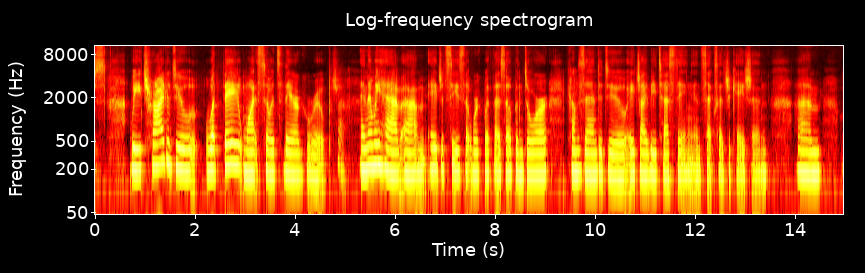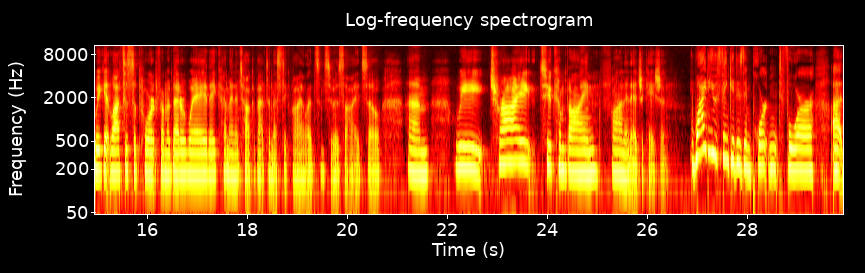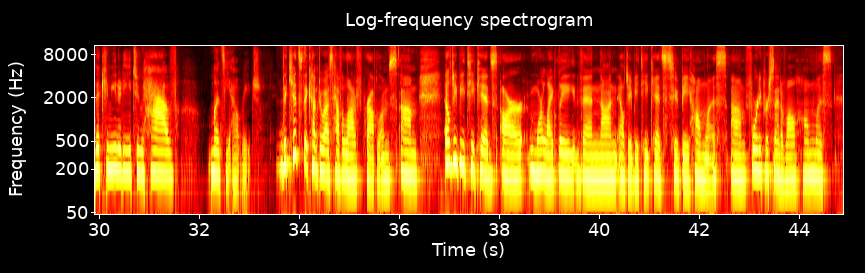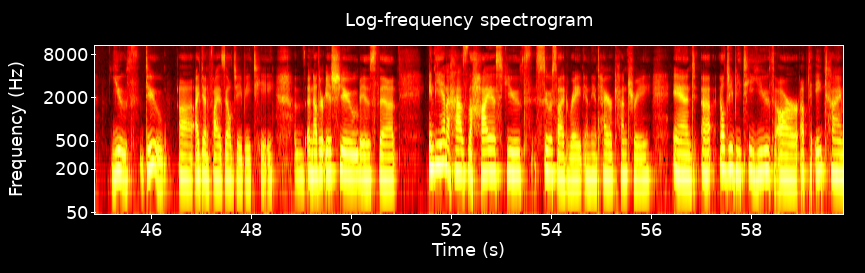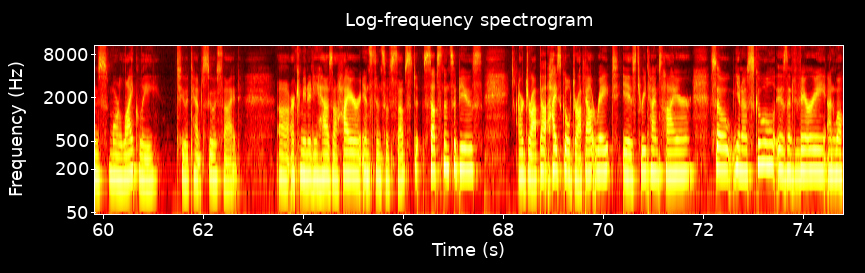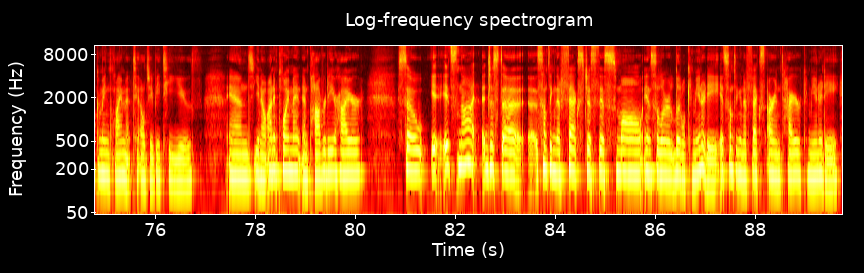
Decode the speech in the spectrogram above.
We try to do what they want so it's their group. Sure. And then we have um, agencies that work with us. Open Door comes in to do HIV testing and sex education. Um, we get lots of support from A Better Way. They come in and talk about domestic violence and suicide. So um, we try to combine fun and education. Why do you think it is important for uh, the community to have Muncie Outreach? The kids that come to us have a lot of problems. Um, LGBT kids are more likely than non LGBT kids to be homeless. Um, 40% of all homeless youth do uh, identify as LGBT. Another issue is that Indiana has the highest youth suicide rate in the entire country, and uh, LGBT youth are up to eight times more likely to attempt suicide. Uh, our community has a higher instance of subst- substance abuse. Our dropout, high school dropout rate is three times higher. So, you know, school is a very unwelcoming climate to LGBT youth. And, you know, unemployment and poverty are higher. So it, it's not just uh, something that affects just this small, insular little community. It's something that affects our entire community.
